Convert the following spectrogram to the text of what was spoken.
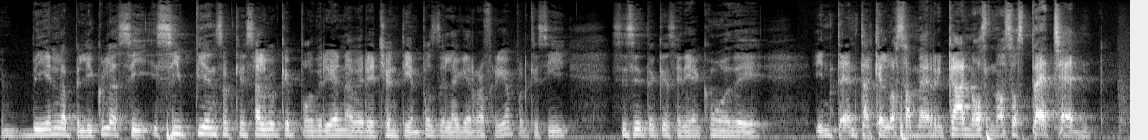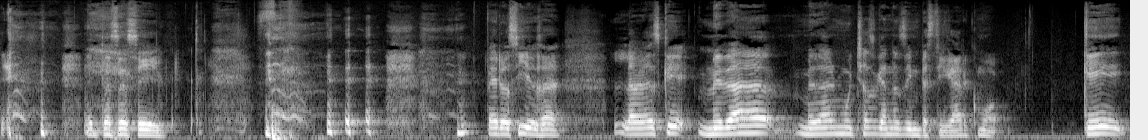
vi en la película, sí, sí pienso que es algo que podrían haber hecho en tiempos de la Guerra Fría, porque sí, sí siento que sería como de, intenta que los americanos no sospechen. Entonces sí. Pero sí, o sea, la verdad es que me da, me dan muchas ganas de investigar como qué,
